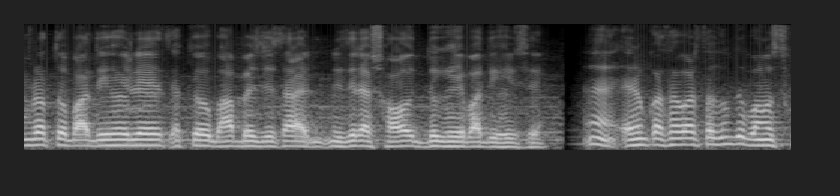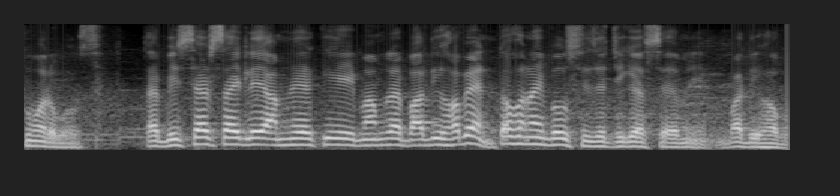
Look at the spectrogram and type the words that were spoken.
আমরা তো বাদী হইলে কেউ ভাবে যে তারা নিজেরা সহ উদ্যোগী হয়ে বাদী হয়েছে হ্যাঁ এরকম কথাবার্তা কিন্তু বনজ কুমারও বলছে। তা বিচার চাইলে আপনি কি এই মামলার বাদী হবেন? তখন আমি বলছি যে ঠিক আছে আমি বাদী হব।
